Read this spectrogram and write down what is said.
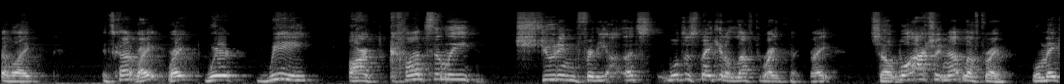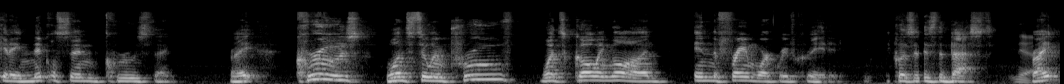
like, it's kind of right, right. Where we are constantly shooting for the let's we'll just make it a left right thing, right? So, well, actually, not left right we'll make it a Nicholson Cruise thing, right? Cruise wants to improve what's going on in the framework we've created because it is the best, yeah. right?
